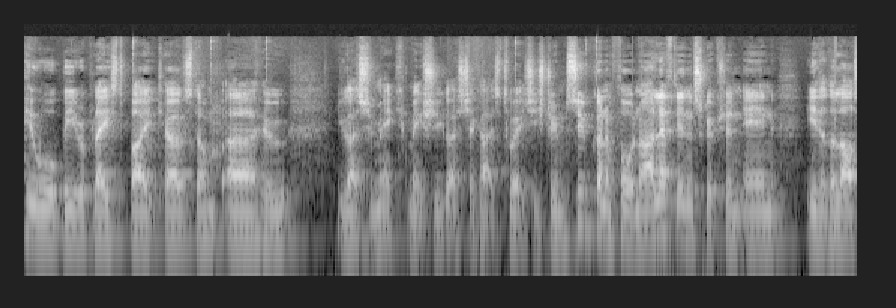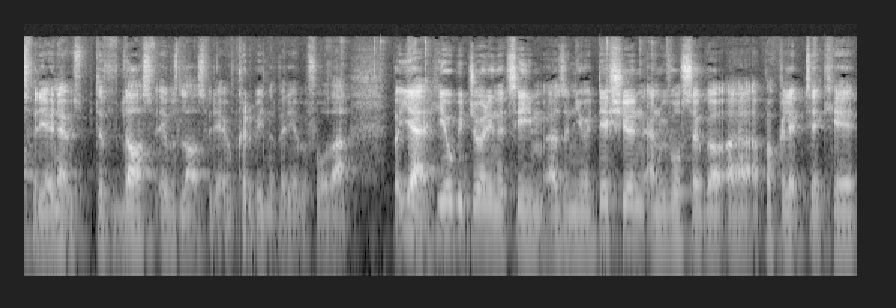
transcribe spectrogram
who will be replaced by Curve Stomp, uh, who you guys should make make sure you guys check out his Twitch. He streams Supercard and Fortnite. I left it in the description in either the last video. No, it was the last. It was last video. It could have been the video before that. But yeah, he'll be joining the team as a new addition, and we've also got uh, Apocalyptic here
